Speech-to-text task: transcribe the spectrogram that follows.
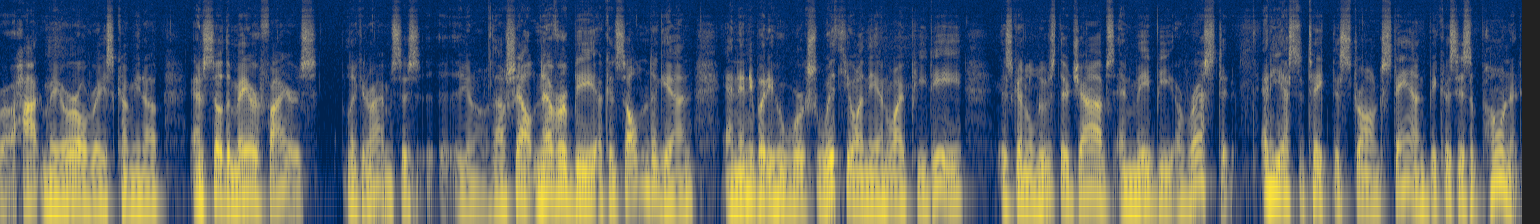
a hot mayoral race coming up, and so the mayor fires Lincoln Rhyme says, uh, you know, thou shalt never be a consultant again, and anybody who works with you on the NYPD is going to lose their jobs and may be arrested. And he has to take this strong stand because his opponent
